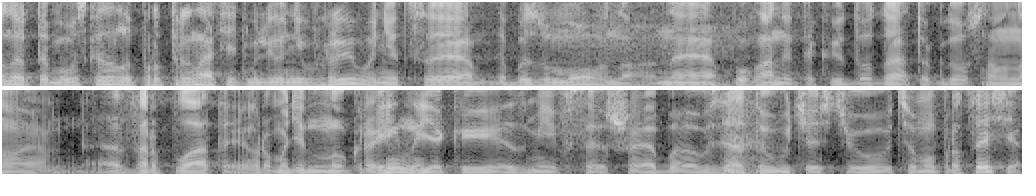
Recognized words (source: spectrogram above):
Пане Артеме, ви сказали про 13 мільйонів гривень. Це безумовно непоганий такий додаток до основної зарплати громадянина України, який зміг все ж е, взяти участь у цьому процесі.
